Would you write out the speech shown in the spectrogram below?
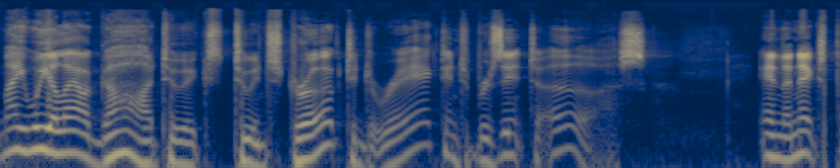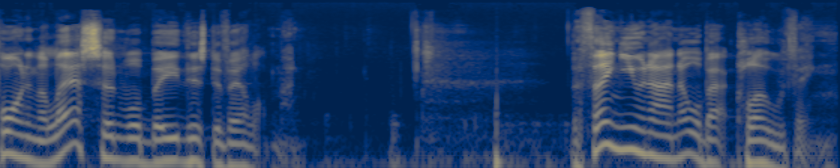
May we allow God to, to instruct, to direct, and to present to us. And the next point in the lesson will be this development. The thing you and I know about clothing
